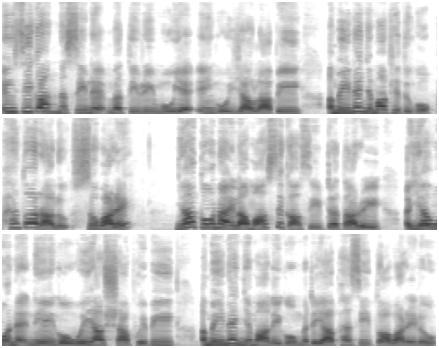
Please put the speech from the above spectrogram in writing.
အိမ်စီးကနှစ်စီးနဲ့မတ်တီရီမိုးရဲ့အိမ်ကိုရောက်လာပြီးအမေနဲ့ညီမဖြစ်သူကိုဖမ်းသွားတာလို့ဆိုပါတယ်။ည9နာရီလောက်မှာစစ်ကောင်စီတပ်သားတွေအရက်ဝတ်နဲ့နေအိမ်ကိုဝင်းရောက်ရှာဖွေပြီးအမေနဲ့ညီမလေးကိုမတရားဖမ်းဆီးသွားပါတယ်လို့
